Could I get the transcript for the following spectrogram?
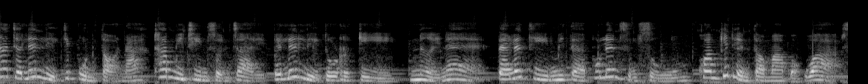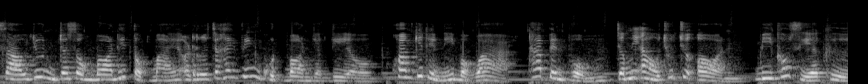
น่าจะเล่นลีกญี่ปุ่นต่อนะ ถ้ามีทีมสนใจไปเล่นลีกตุรกี เหนื่อยแน่ แต่ละทีมมีแต่ผู้เล่นสูงๆความคิดเห็นต่อมาบอกว่าสาวยุ่นจะส่งบอลให้ตกไหมหรือจะให้วิ่งขุดบอลอย่างเดียว ความคิดเห็นนี้บอกว่าถ้าเป็นผมจะไม่เอาชุดจุอ่อน มีข้อเสียคือ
